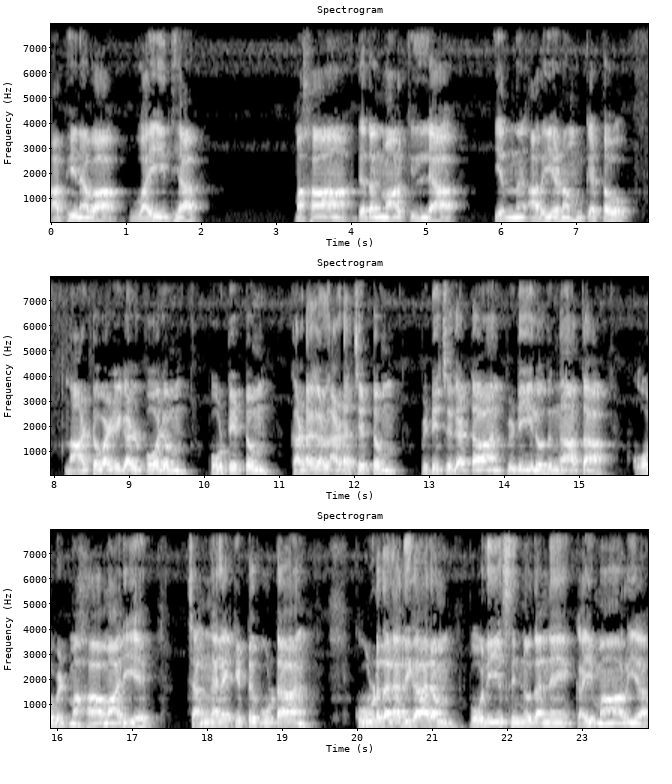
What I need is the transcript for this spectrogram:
അഭിനവ വൈദ്യ മഹാരഥന്മാർക്കില്ല. എന്ന് അറിയണം കേട്ടോ. നാട്ടുവഴികൾ പോലും പൂട്ടിട്ടും കടകൾ അടച്ചിട്ടും പിടിച്ചുകെട്ടാൻ പിടിയിലൊതുങ്ങാത്ത കോവിഡ് മഹാമാരിയെ ചങ്ങലക്കിട്ട് പൂട്ടാൻ കൂടുതൽ അധികാരം പോലീസിനു തന്നെ കൈമാറിയ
